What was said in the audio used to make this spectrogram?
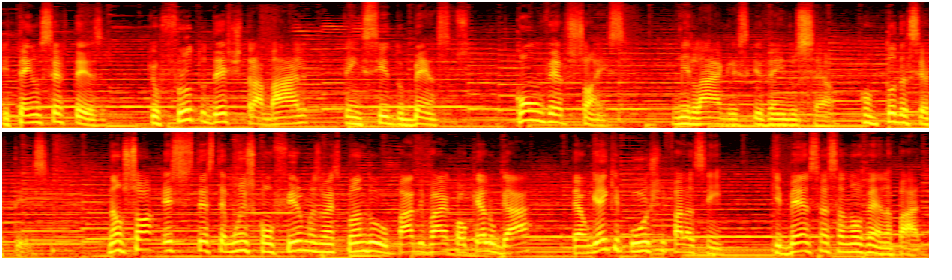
E tenho certeza que o fruto deste trabalho tem sido bênçãos, conversões, milagres que vêm do céu, com toda certeza. Não só esses testemunhos confirmam, mas quando o padre vai a qualquer lugar, tem alguém que puxa e fala assim: Que bênção essa novena, padre.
